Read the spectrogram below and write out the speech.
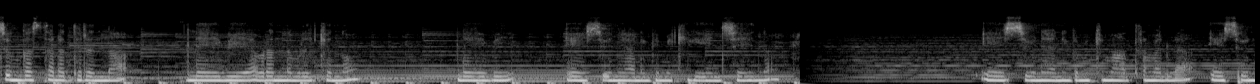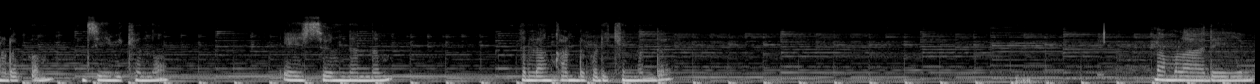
ചുങ്കസ്ഥലത്തിരുന്ന ലേവിയെ അവിടെ നിന്ന് വിളിക്കുന്നു. ലേവി യേശുവിനെ അനുഗമിക്കുകയും ചെയ്യുന്നു. യേശുവിനെ അനുഗമിക്കുക മാത്രമല്ല യേശുവിനോടൊപ്പം ജീവിക്കുന്നു. യേശുവിൽ നിന്നും എല്ലാം കണ്ടുപഠിക്കുന്നുണ്ട്. നമ്മളാരെയും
